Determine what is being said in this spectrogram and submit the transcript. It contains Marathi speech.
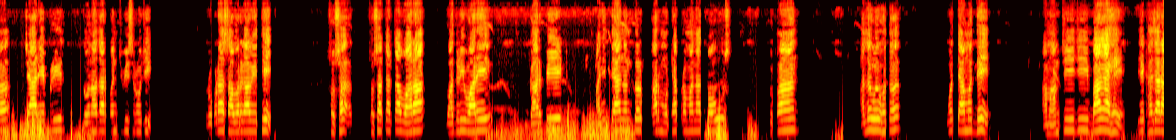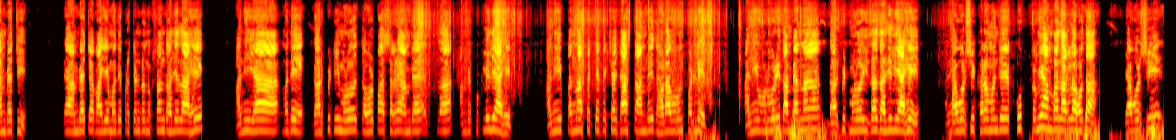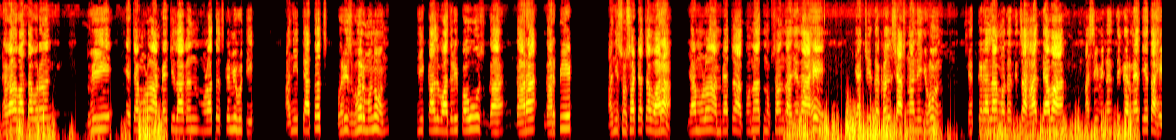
चार एप्रिल दोन हजार पंचवीस रोजी रोकडा सावरगाव येथे सोसा सोसाट्याचा वारा वादळी वारे गारपीट आणि त्यानंतर फार मोठ्या प्रमाणात पाऊस तुफान आलं होतं व त्यामध्ये आम आमची जी बाग आहे एक हजार आंब्याची त्या आंब्याच्या बागेमध्ये प्रचंड नुकसान झालेलं आहे. आणि यामध्ये गारपिटीमुळं जवळपास सगळ्या आंब्याला आंबे फुटलेले आहेत. आणि पन्नास टक्क्यापेक्षा जास्त आंबे झाडावरून पडलेत. आणि उर्वरित आंब्यांना गारपीटमुळं इजा झालेली आहे. आणि यावर्षी खरं म्हणजे खूप कमी आंबा लागला होता. यावर्षी ढगाळ वातावरण धुई याच्यामुळं आंब्याची लागण मुळातच कमी होती. आणि त्यातच भरीसभर म्हणून ही काल वादळी पाऊस गा गारा गारपीट आणि सोसाट्याचा वारा यामुळं आंब्याचं अतोनात नुकसान झालेलं आहे. याची दखल शासनाने घेऊन शेतकऱ्याला मदतीचा हात द्यावा अशी विनंती करण्यात येत आहे.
